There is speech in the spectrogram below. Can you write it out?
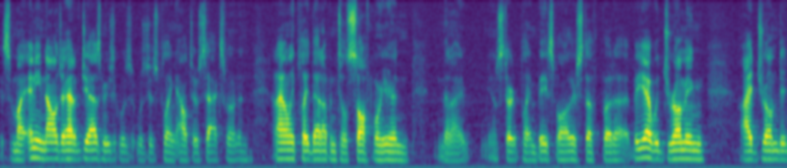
it's my any knowledge I had of jazz music was was just playing alto saxophone, and, and I only played that up until sophomore year, and then I you know started playing baseball, other stuff. But uh, but yeah, with drumming. I drummed in,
